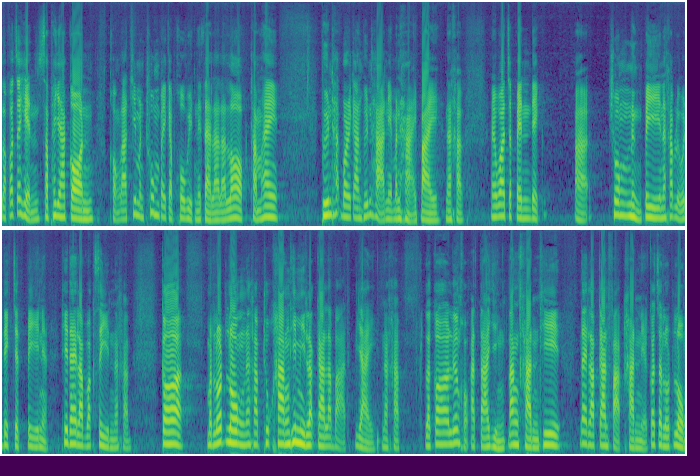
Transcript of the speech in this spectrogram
เราก็จะเห็นทรัพยากรของรัฐที่มันทุ่มไปกับโควิดในแต่ละระลอกทำให้ พื้นบริการพื้นฐานเนี่ยมันหายไปนะครับไม่ว่าจะเป็นเด็กอ่าช่วง 1 ปีนะครับหรือว่าเด็ก 7 ปีเนี่ยที่ได้รับวัคซีนนะครับ ก็มันลดลงนะครับทุกครั้งที่มีการระบาดใหญ่นะครับ แล้วก็เรื่องของอัตราหญิงตั้งครรภ์ที่ได้รับการฝากครรภ์เนี่ยก็จะลดลง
